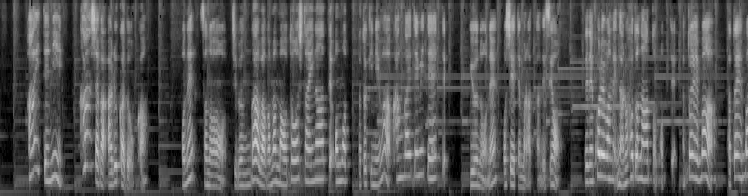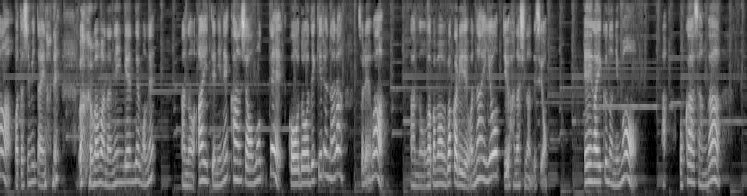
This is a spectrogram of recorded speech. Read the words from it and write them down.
相手に感謝があるかどうか？をね、その自分がわがままを通したいなって思った時には考えてみてっていうのをね、教えてもらったんですよ。でね、これはね、なるほどなと思って。例えば、例えば、私みたいなね、わがままな人間でもね、あの、相手にね、感謝を持って行動できるなら、それは、あの、わがままばかりではないよっていう話なんですよ。映画行くのにも、あ、お母さんが、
